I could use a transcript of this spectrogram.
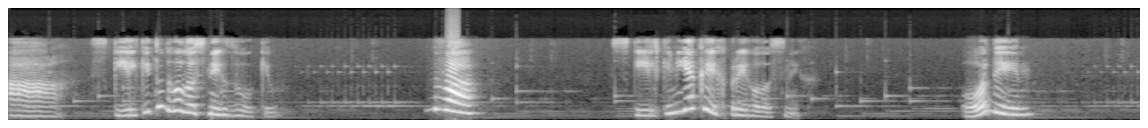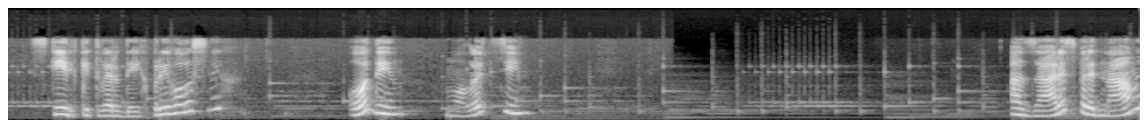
А. Скільки тут голосних звуків? Два. Скільки м'яких приголосних? Один. Скільки твердих приголосних? Один. Молодці. А зараз перед нами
